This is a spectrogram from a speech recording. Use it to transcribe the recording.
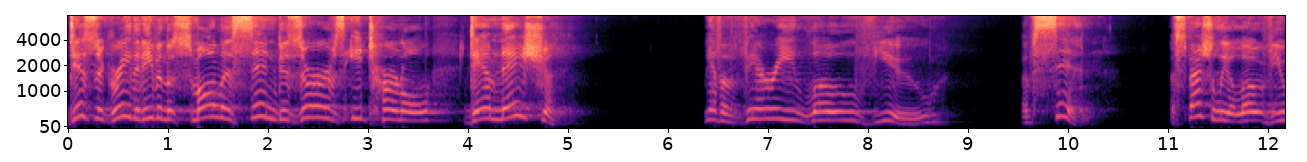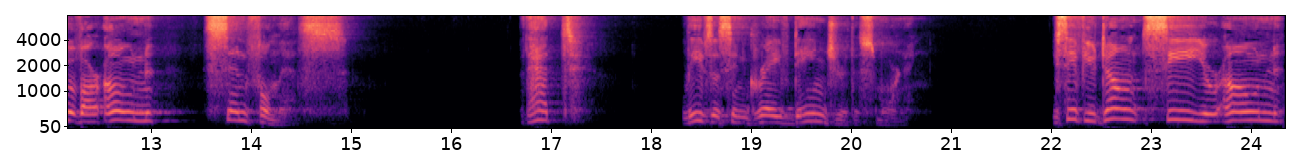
disagree that even the smallest sin deserves eternal damnation. We have a very low view of sin, especially a low view of our own sinfulness. That leaves us in grave danger this morning. You see, if you don't see your own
